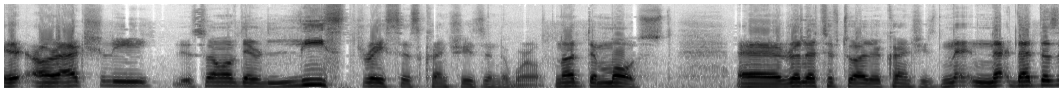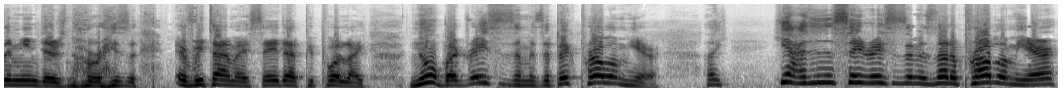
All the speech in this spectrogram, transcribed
are actually some of their least racist countries in the world, not the most. Uh, relative to other countries. N- n- that doesn't mean there's no racism. Every time I say that, people are like, "No, but racism is a big problem here." Like, yeah, I didn't say racism is not a problem here.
